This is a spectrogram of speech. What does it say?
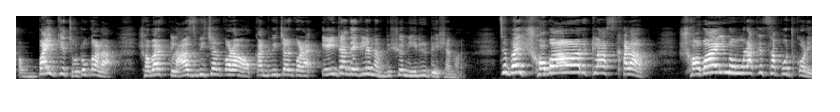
সবাইকে ছোট করা, সবার ক্লাস বিচার করা অকাট বিচার করা, এইটা দেখলে না ভীষণ ইরিটেশন হয়। যে ভাই, সবার ক্লাস খারাপ, সবাই নোংরাকে সাপোর্ট করে।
